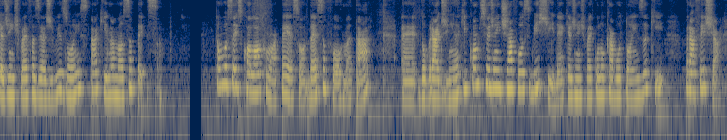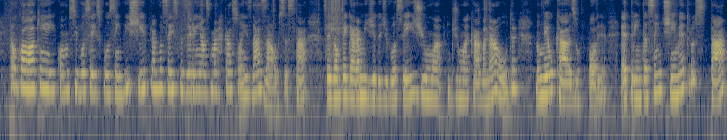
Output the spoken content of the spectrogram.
a gente vai fazer as divisões aqui na nossa peça. Então, vocês colocam a peça, ó, dessa forma, tá? É, dobradinha aqui, como se a gente já fosse vestir, né? Que a gente vai colocar botões aqui pra fechar. Então, coloquem aí como se vocês fossem vestir para vocês fazerem as marcações das alças, tá? Vocês vão pegar a medida de vocês de uma, de uma cava na outra. No meu caso, olha, é 30 centímetros, tá?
